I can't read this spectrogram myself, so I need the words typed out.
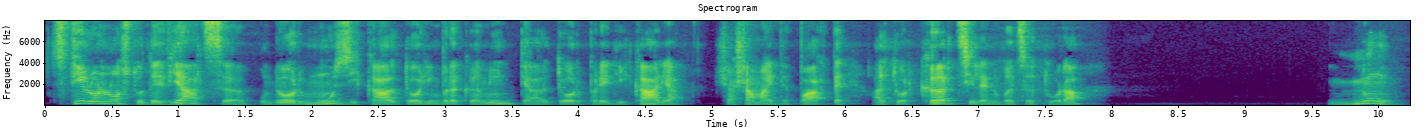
stilul nostru de viață, uneori muzica, alteori îmbrăcăminte, alteori predicarea și așa mai departe, alteori cărțile, învățătura, nu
